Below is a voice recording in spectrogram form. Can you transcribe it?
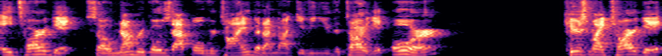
a target. So number goes up over time, but I'm not giving you the target. Or here's my target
